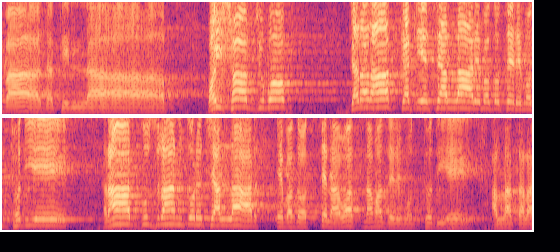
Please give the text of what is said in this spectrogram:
ইবাদাতিল্লাহ। ওই সব যুবক যারা রাত কাটিয়েছে আল্লাহর ইবাদতের মধ্য দিয়ে রাত গুজরান করেছে আল্লাহর এবাদত, তেলাওয়াত নামাজের মধ্য দিয়ে আল্লাহ তালা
